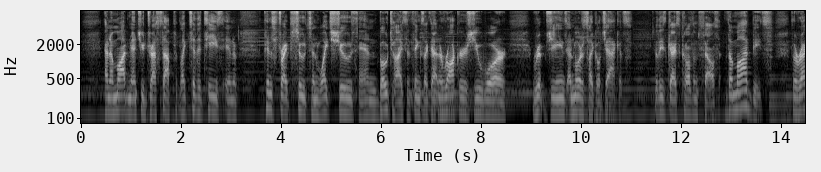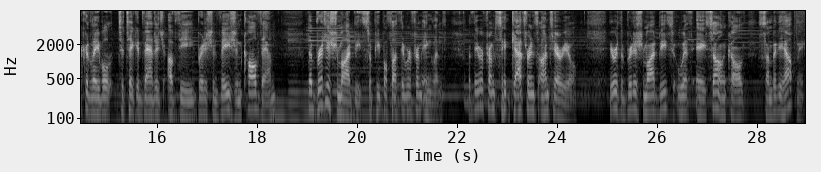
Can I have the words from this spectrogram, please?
And a mod meant you dressed up like to the teeth in pinstripe suits and white shoes and bow ties and things like that. And rockers, you wore ripped jeans and motorcycle jackets. So these guys called themselves the Mod Beats. The record label, to take advantage of the British invasion, called them the British Mod Beats. So people thought they were from England, but they were from St. Catharines, Ontario. Here are the British Mod Beats with a song called Somebody Help Me.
